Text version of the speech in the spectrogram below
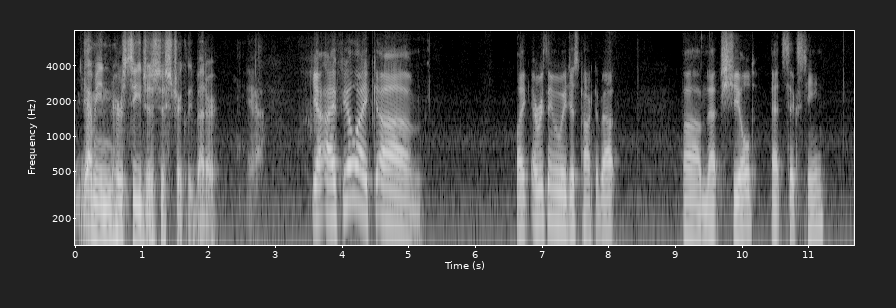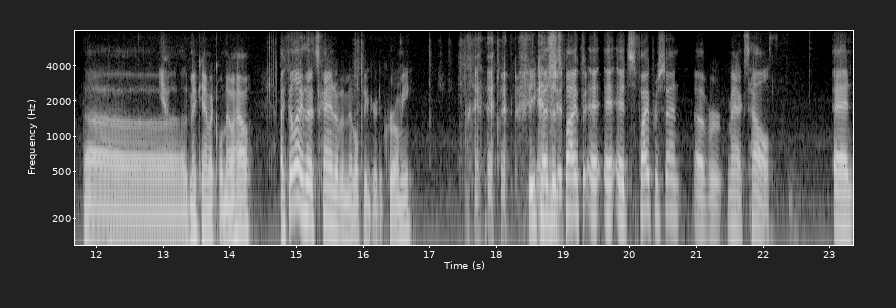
Yeah, I mean, her siege is just strictly better. Yeah. Yeah, I feel like um, like everything we just talked about. Um, that shield at 16, uh, mechanical know-how. I feel like that's kind of a middle finger to Chromie because It it's five. be. i- i- It's five percent of her max health, and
